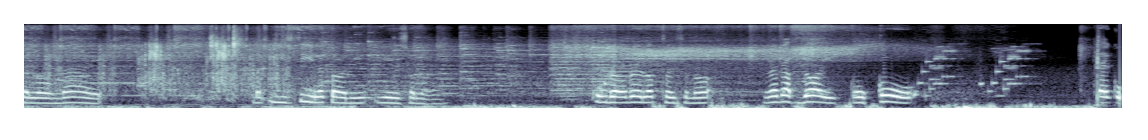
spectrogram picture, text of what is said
ฉลองได้ มันอีซี่แล้วตอนนี้เย่ฉลองพวกเราได้รับชัยชนะระดับด้อยโกโก้ได้โก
